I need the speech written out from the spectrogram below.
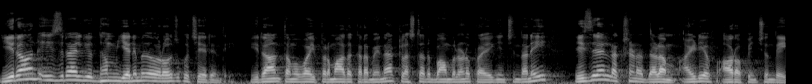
ఇరాన్ ఇజ్రాయెల్ యుద్ధం ఎనిమిదవ రోజుకు చేరింది. ఇరాన్ తమపై ప్రమాదకరమైన క్లస్టర్ బాంబులను ప్రయోగించిందని ఇజ్రాయెల్ రక్షణ దళం ఐడిఎఫ్ ఆరోపించింది.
